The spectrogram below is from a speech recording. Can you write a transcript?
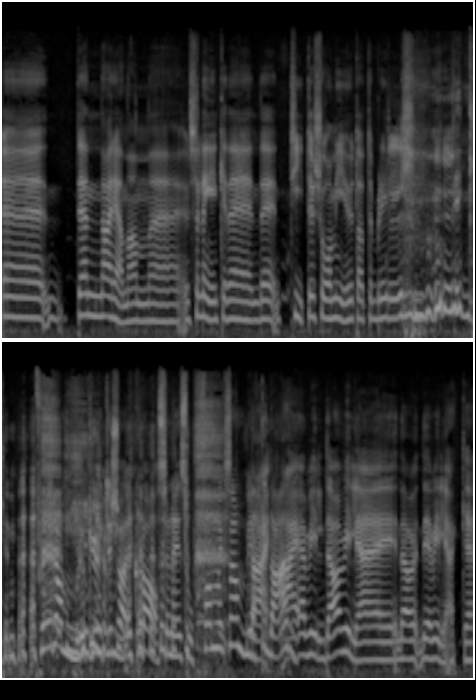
den arenaen, eh, så lenge ikke det, det tyter så mye ut at det blir liggende For det ramler jo ikke ut i svære klaser ned i sofaen, liksom. Vi er Nei, ikke der. nei vil, da vil jeg, da, det ville jeg ikke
